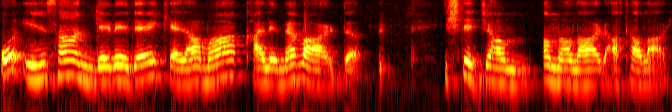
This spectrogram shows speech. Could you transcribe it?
O insan devede kelama kaleme vardı. İşte can analar atalar.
